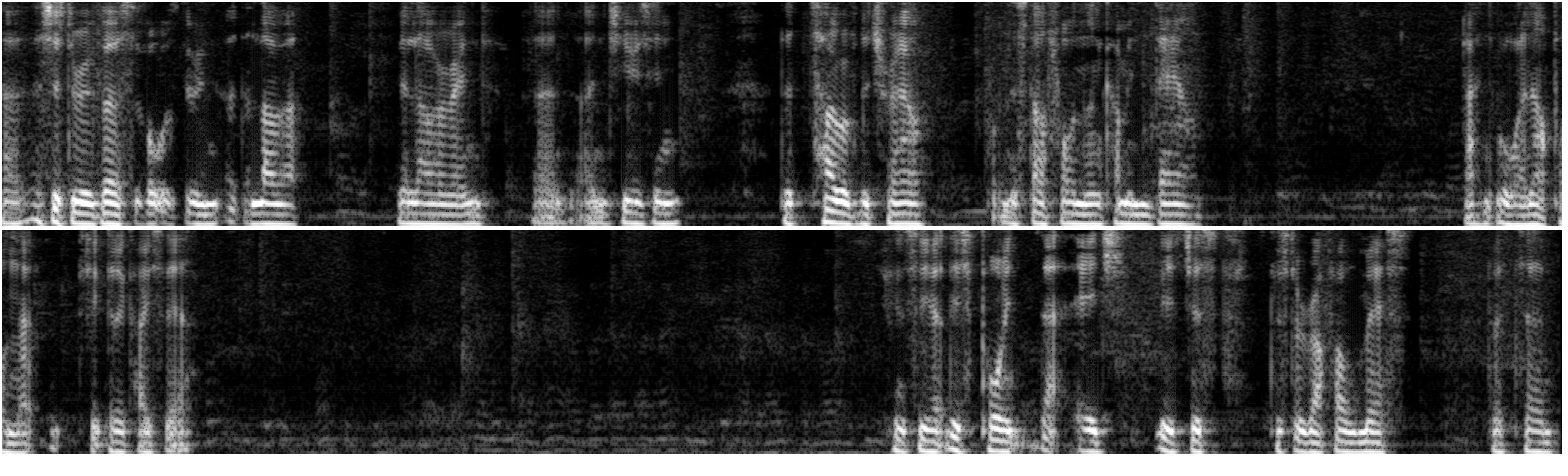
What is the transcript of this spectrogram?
So that's just a reverse of what I was doing at the lower the lower end and, and using the toe of the trowel, putting the stuff on and coming down. And, or and up on that particular case there. You can see at this point that edge is just just a rough old mess, but um,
